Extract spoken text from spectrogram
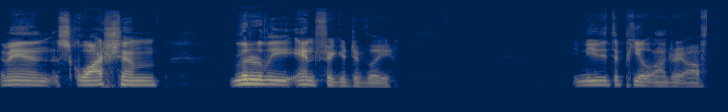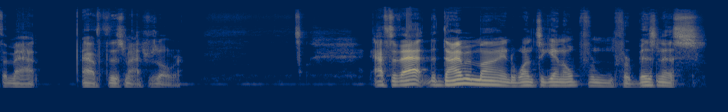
man squashed him literally and figuratively. He needed to peel Andre off the mat after this match was over. After that, the Diamond Mine once again opened for business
